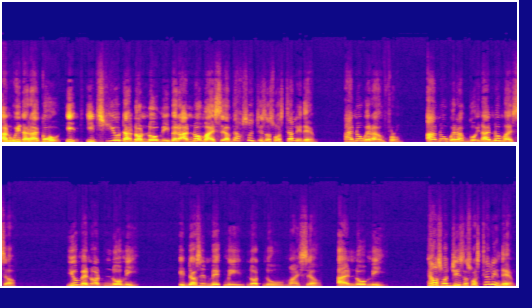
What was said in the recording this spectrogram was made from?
and whither I go. It, it's you that don't know me, but I know myself. That's what Jesus was telling them. I know where I'm from. I know where I'm going. I know myself. You may not know me. It doesn't make me not know myself. I know me. That was what Jesus was telling them.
